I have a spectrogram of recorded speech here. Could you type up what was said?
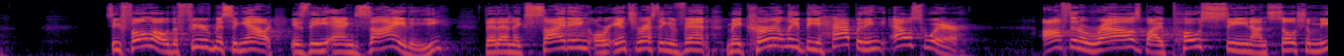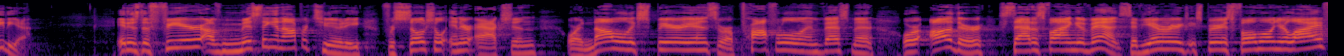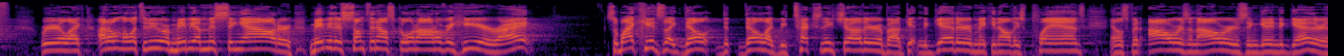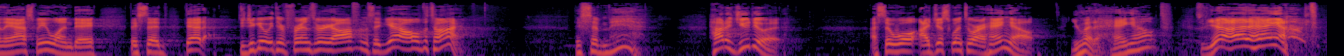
See, FOMO, the fear of missing out, is the anxiety that an exciting or interesting event may currently be happening elsewhere, often aroused by posts seen on social media. It is the fear of missing an opportunity for social interaction or a novel experience or a profitable investment or other satisfying events. Have you ever experienced FOMO in your life? Where you're like, I don't know what to do, or maybe I'm missing out, or maybe there's something else going on over here, right? So my kids, like, they'll, they'll like be texting each other about getting together, making all these plans, and they'll spend hours and hours in getting together. And they asked me one day, they said, Dad, did you get with your friends very often? I said, Yeah, all the time. They said, Man, how did you do it? I said, Well, I just went to our hangout. You had a hangout? I said, Yeah, I had a hangout.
